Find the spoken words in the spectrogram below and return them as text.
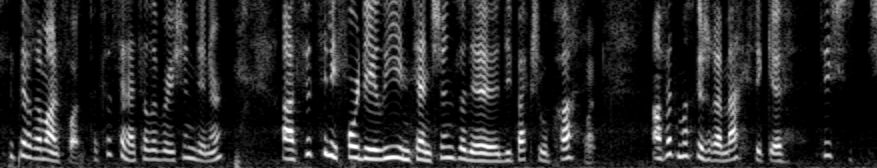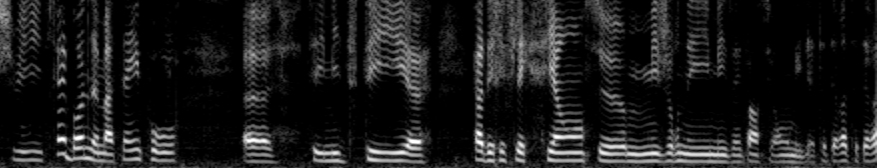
c'était vraiment le fun. Fait que ça, c'est la celebration dinner. Ensuite, c'est les Four Daily Intentions là, de Deepak Chopra. Ouais. En fait, moi, ce que je remarque, c'est que, tu sais, je suis très bonne le matin pour, euh, méditer, euh, faire des réflexions sur mes journées, mes intentions, mes, etc., etc.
